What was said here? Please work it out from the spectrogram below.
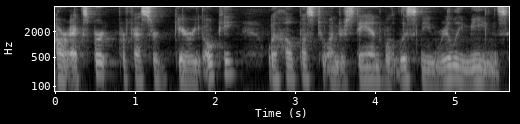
Our expert, Professor Gary Ockey, will help us to understand what listening really means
